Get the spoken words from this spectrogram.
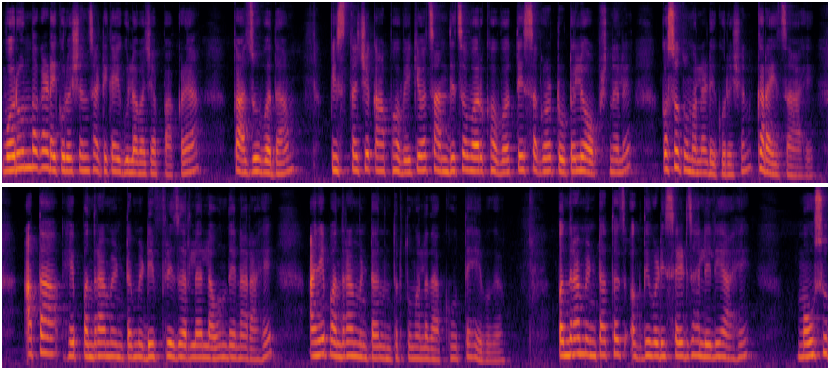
वरून बघा डेकोरेशनसाठी काही गुलाबाच्या पाकळ्या काजू बदाम पिस्ताचे काप हवे किंवा चांदीचं वर्क हवं ते सगळं टोटली ऑप्शनल आहे. कसं तुम्हाला डेकोरेशन करायचं आहे? आता हे पंधरा मिनटं मी डीप फ्रीजरला लावून देणार आहे आणि पंधरा मिनटानंतर तुम्हाला दाखवते हे बघा. पंधरा मिनटातच अगदी वडी सेट झालेली आहे. मऊसूत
